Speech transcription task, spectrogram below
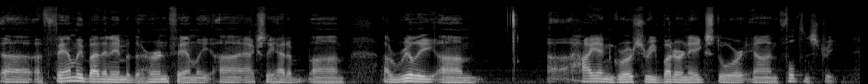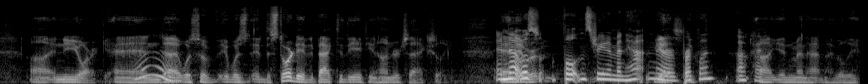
Uh, a family by the name of the Hearn family uh, actually had a, um, a really um, uh, high end grocery butter and egg store on Fulton Street. Uh, in New York, and Ah. uh, it was a, it was the store dated back to the 1800s actually, And, that was were- Fulton Street in Manhattan Yes, or Brooklyn? Okay. uh, in Manhattan, I believe.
